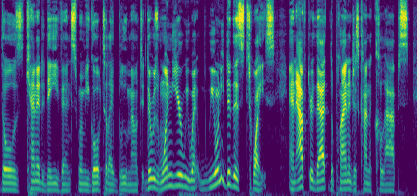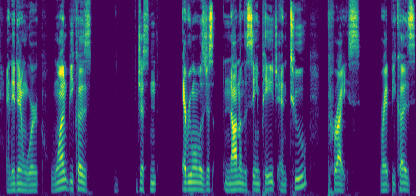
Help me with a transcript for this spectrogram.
Those Canada Day events when we go up to like Blue Mountain. There was one year we went we only did this twice. And after that the planning just kind of collapsed and it didn't work. One because just everyone was just not on the same page and two price, right? Because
